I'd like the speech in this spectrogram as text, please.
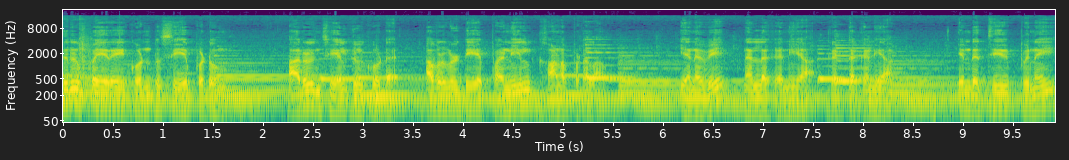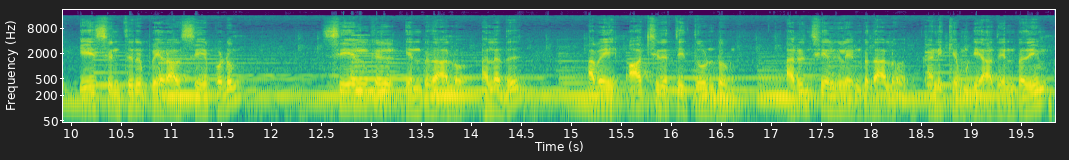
திருப்பெயரை கொண்டு செய்யப்படும் அருஞ்செயல்கள் கூட அவர்களுடைய பணியில் காணப்படலாம். எனவே நல்ல கனியா கெட்ட கனியா என்ற தீர்ப்பினை இயேசுவின் திருப்பெயரால் செய்யப்படும் செயல்கள் என்பதாலோ அல்லது அவை ஆச்சரியத்தை தூண்டும். அருஞ்செயல்கள் என்பதாலோ கணிக்க முடியாது என்பதையும்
